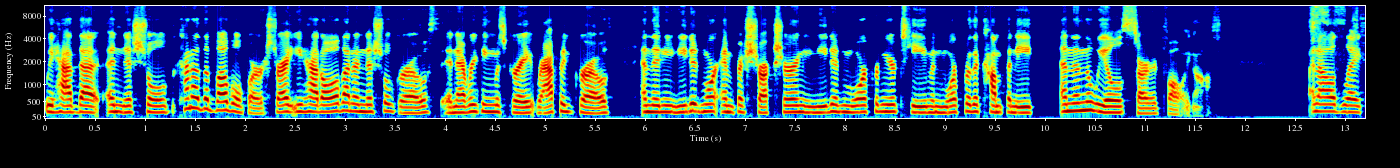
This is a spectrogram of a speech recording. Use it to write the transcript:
we had that initial kind of the bubble burst, right? You had all that initial growth and everything was great, rapid growth. And then you needed more infrastructure and you needed more from your team and more for the company. And then the wheels started falling off. And I was like,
